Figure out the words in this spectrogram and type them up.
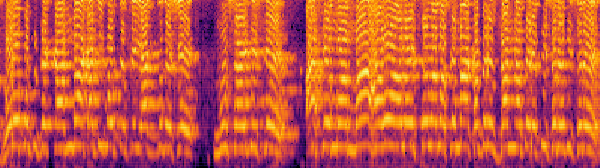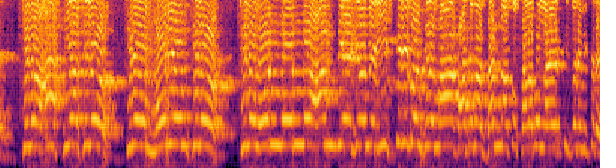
ঝরে পড়তেছে কান্না কাটি করতেছে। একজন এসে মুসাই দিছে আছে মা মা হাওয়া আলাই সাল্লাম আছে মা খাতুনের জান্নাতের পিছনে পিছনে। ছিল আসিয়া ছিল ছিল মরিয়ম ছিল ছিল অন্য অন্য আম্বিয়া গ্রামের স্ত্রীগণ ছিল। মা ফাতেমা জান্নাত ও সালামুল্লাহের পিছনে পিছনে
